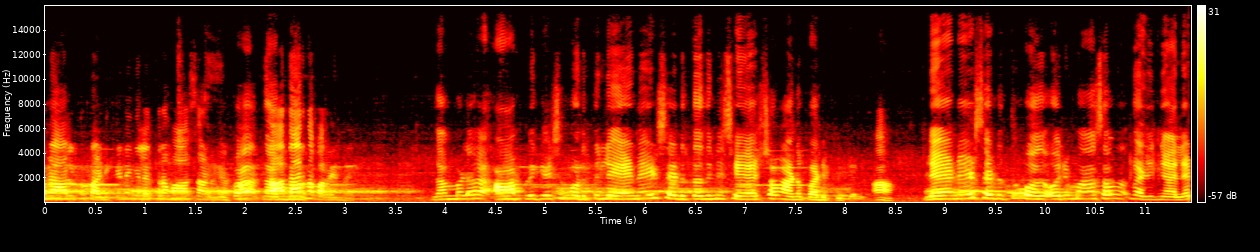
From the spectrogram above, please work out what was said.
ഒരാൾക്ക് പഠിക്കണമെങ്കിൽ എത്ര മാസമാണ് ഇപ്പൊ സാധാരണ പറയുന്നത്? നമ്മൾ ആപ്ലിക്കേഷൻ കൊടുത്ത് ലേണേഴ്സ് എടുത്തതിന് ശേഷമാണ് പഠിപ്പിക്കുന്നത് ആ. ലേണേഴ്സ് എടുത്ത് ഒരു മാസം കഴിഞ്ഞാലേ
